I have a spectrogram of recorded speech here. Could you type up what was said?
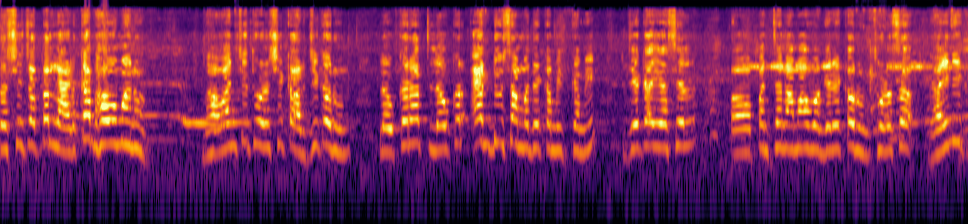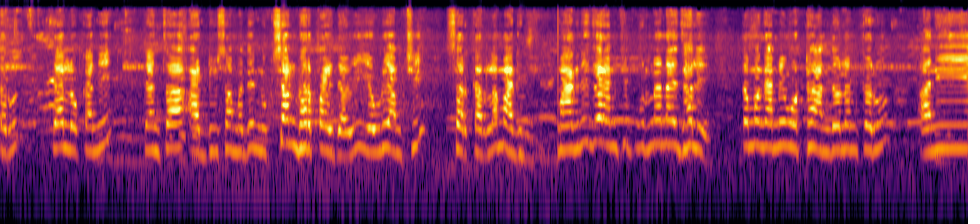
तशीच आता लाडका भाव म्हणून भावांची थोडीशी काळजी करून लवकरात लवकर आठ दिवसामध्ये कमीत कमी जे काही असेल पंचनामा वगैरे करून थोडंसं घाईनी करून त्या लोकांनी त्यांचा आठ दिवसामध्ये नुकसान भरपाई द्यावी एवढी आमची सरकारला मागणी. मागणी जर आमची पूर्ण नाही झाली तर मग आम्ही मोठं आंदोलन करू आणि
